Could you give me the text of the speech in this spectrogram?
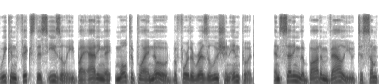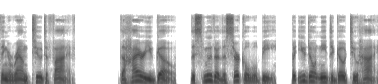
We can fix this easily by adding a multiply node before the resolution input, and setting the bottom value to something around 2 to 5. The higher you go, the smoother the circle will be, but you don't need to go too high.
